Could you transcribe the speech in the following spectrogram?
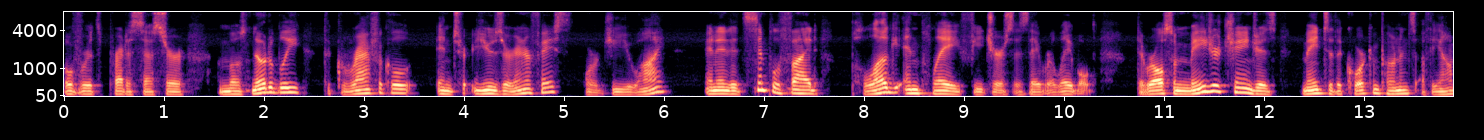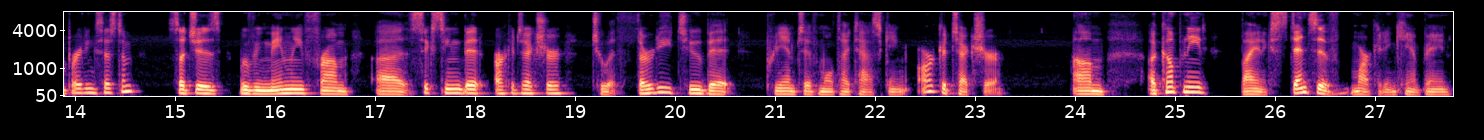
over its predecessor, most notably the graphical inter- user interface or GUI, and it had simplified plug and play features as they were labeled. There were also major changes made to the core components of the operating system, such as moving mainly from a 16 bit architecture to a 32 bit preemptive multitasking architecture. Um, accompanied by an extensive marketing campaign,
